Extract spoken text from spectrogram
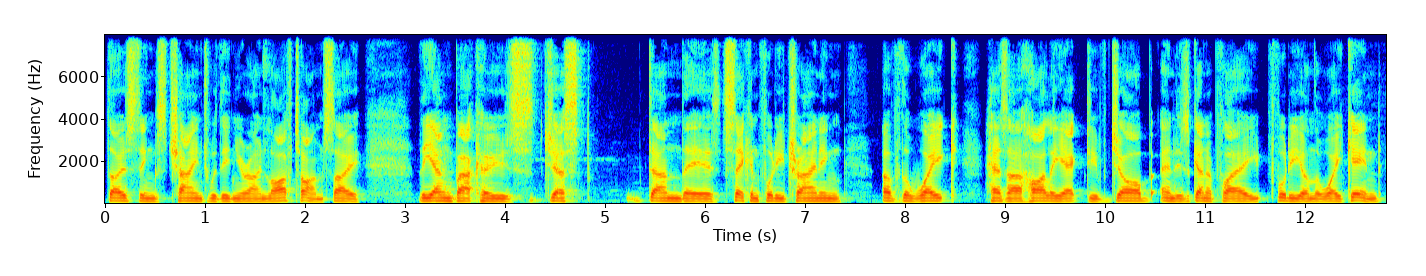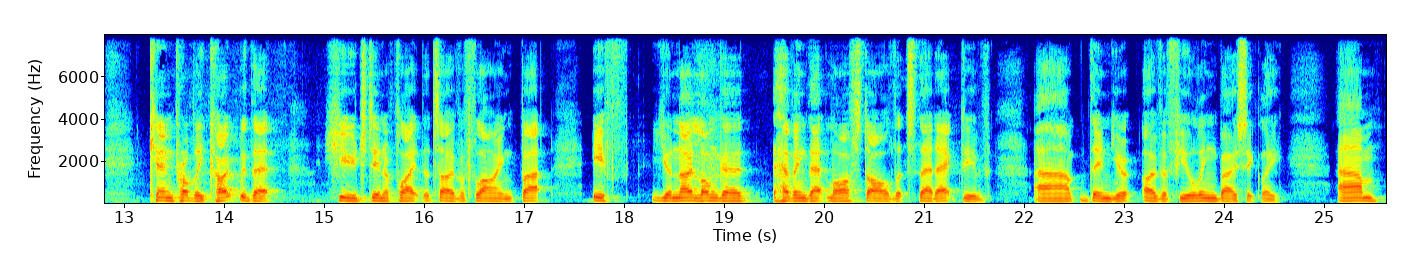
those things change within your own lifetime. So the young buck who's just done their second footy training of the week has a highly active job and is going to play footy on the weekend can probably cope with that huge dinner plate that's overflowing. But if you're no longer having that lifestyle that's that active, uh, then you're overfueling basically. Um,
